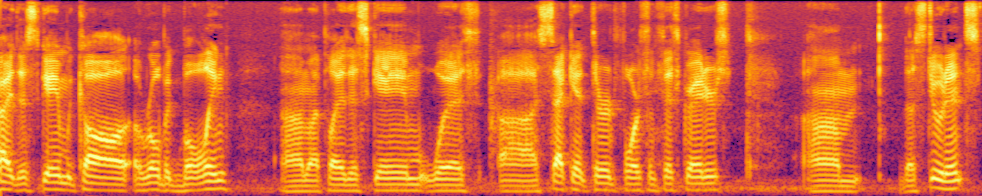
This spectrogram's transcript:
right, this game we call aerobic bowling. Um, I play this game with uh, second, third, fourth, and fifth graders. Um, the students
